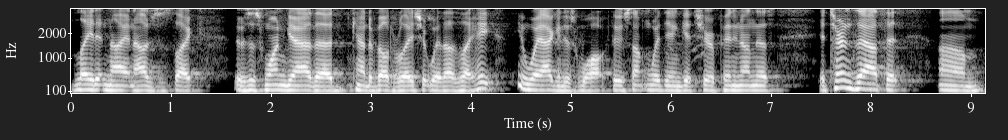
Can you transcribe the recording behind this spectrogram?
late at night, and I was just like, there was this one guy that I'd kind of developed a relationship with. I was like, hey, any way I can just walk through something with you and get your opinion on this? It turns out that um,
